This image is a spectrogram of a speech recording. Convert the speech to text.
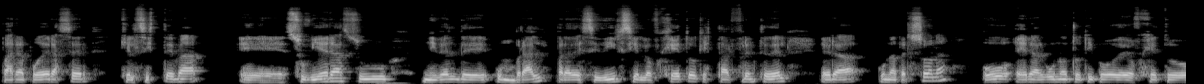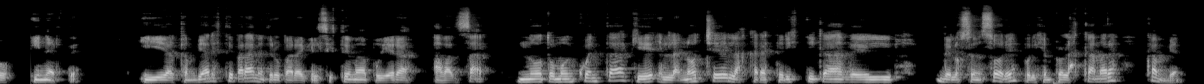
para poder hacer que el sistema eh, subiera su nivel de umbral para decidir si el objeto que está al frente de él era una persona o era algún otro tipo de objeto inerte. Y al cambiar este parámetro para que el sistema pudiera avanzar, no tomó en cuenta que en la noche las características del, de los sensores, por ejemplo las cámaras, cambian.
